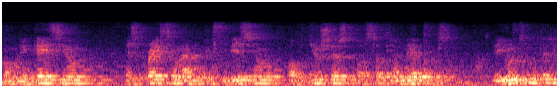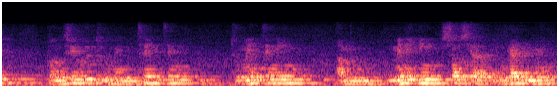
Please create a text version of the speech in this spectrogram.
communication, expression and exhibition of users of social networks, they ultimately contribute to maintaining, to maintaining and managing social engagement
